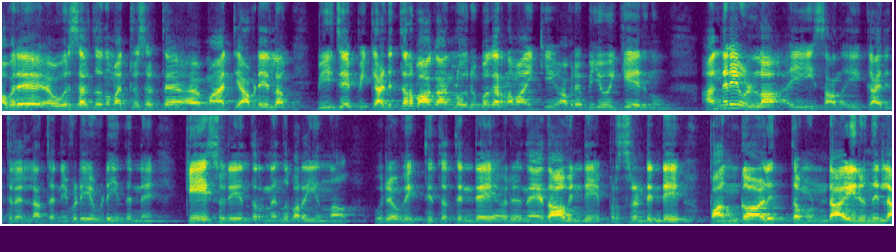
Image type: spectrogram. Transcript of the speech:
അവരെ ഒരു സ്ഥലത്ത് നിന്ന് മറ്റൊരു സ്ഥലത്തെ മാറ്റി അവിടെയെല്ലാം ബി ജെ പിക്ക് അടിത്തറ പാകാനുള്ള ഒരു ഉപകരണമാക്കി അവരെ ഉപയോഗിക്കുകയായിരുന്നു. അങ്ങനെയുള്ള ഈ ഈ കാര്യത്തിലെല്ലാം തന്നെ ഇവിടെ എവിടെയും തന്നെ കെ സുരേന്ദ്രൻ എന്ന് പറയുന്ന ഒരു വ്യക്തിത്വത്തിന്റെ ഒരു നേതാവിന്റെ പ്രസിഡന്റിന്റെ പങ്കാളിത്തം ഉണ്ടായിരുന്നില്ല.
